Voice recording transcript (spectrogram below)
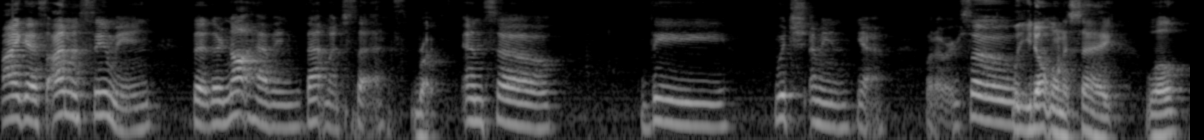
I guess I'm assuming that they're not having that much sex, right and so the, which I mean, yeah, whatever. So well you don't want to say well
